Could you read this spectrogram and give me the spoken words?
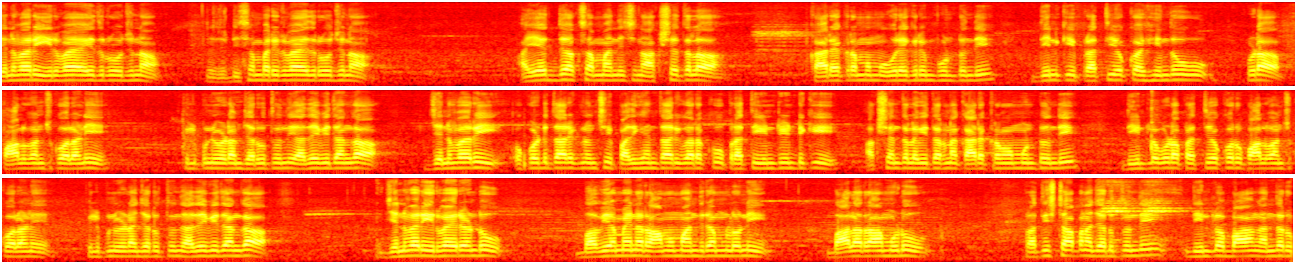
జనవరి ఇరవై ఐదు రోజున డిసెంబర్ ఇరవై ఐదు రోజున అయోధ్యకు సంబంధించిన అక్షతల కార్యక్రమం ఊరేగింపు ఉంటుంది. దీనికి ప్రతి ఒక్క హిందువు కూడా పాల్గొంచుకోవాలని పిలుపునివ్వడం జరుగుతుంది. అదేవిధంగా జనవరి ఒకటి తారీఖు నుంచి పదిహేను తారీఖు వరకు ప్రతి ఇంటింటికి అక్షంతల వితరణ కార్యక్రమం ఉంటుంది. దీంట్లో కూడా ప్రతి ఒక్కరూ పాల్గొంచుకోవాలని పిలుపునివ్వడం జరుగుతుంది. అదేవిధంగా జనవరి ఇరవై రెండు భవ్యమైన రామ మందిరంలోని బాలరాముడు ప్రతిష్టాపన జరుగుతుంది. దీంట్లో భాగంగా అందరూ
